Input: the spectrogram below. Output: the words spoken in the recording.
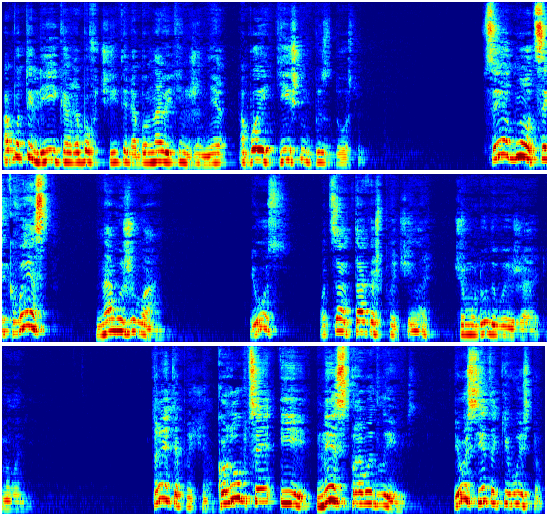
Або ти лікар, або вчитель, або навіть інженер, або айтішник без досвіду. Все одно це квест на виживання. І ось оця також причина, чому люди виїжджають молоді. Третя причина корупція і несправедливість. І ось є такий висновок.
